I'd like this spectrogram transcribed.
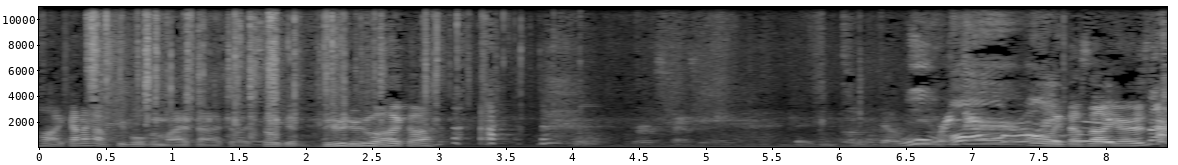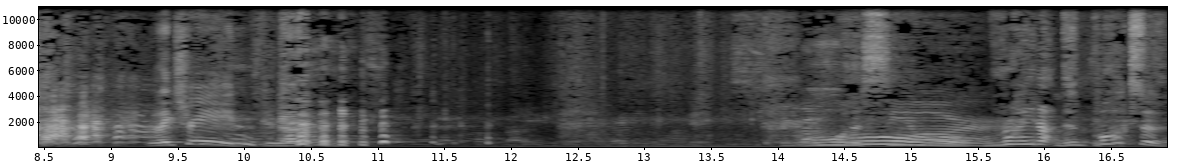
Oh, I kind of have people open my pack, so I still get doo doo luck, huh? Ooh, right there. Oh, wait, that's not yours. Like trade. oh, the CR. Right on. This box is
